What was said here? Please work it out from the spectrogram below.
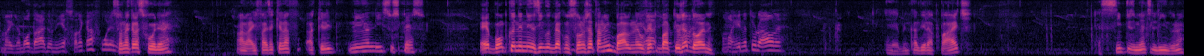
mas a moldagem do ninho é só naquela folha Só ali. naquelas folhas, né? Olha lá, e faz aquela, aquele ninho ali suspenso. É bom porque o nenenzinho quando vier com sono já está no embalo, né? O vento bateu já dorme. É uma rede natural, né? É, brincadeira à parte. É simplesmente lindo, né?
